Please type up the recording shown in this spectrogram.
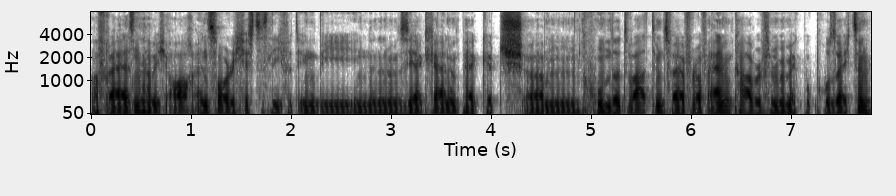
Auf Reisen habe ich auch ein solches, das liefert irgendwie in einem sehr kleinen Package ähm, 100 Watt im Zweifel auf einem Kabel für mein MacBook Pro 16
